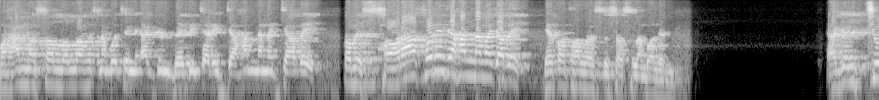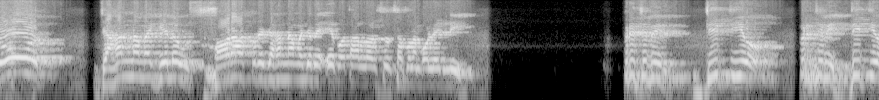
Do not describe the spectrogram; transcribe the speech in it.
মোহাম্মদ সাল্লাম বলছেন, একজন বেবিচারী জাহান নামে যাবে, তবে সরাসরি জাহান নামে যাবে। এ কথা আল্লাহ রসুল্লাম বলেননি। একজন চোর জাহান নামে গেলেও সরাসরি জাহান নামে যাবে, এ কথা আল্লাহ রসুল্লাম বলেননি। পৃথিবীর দ্বিতীয় পৃথিবীর দ্বিতীয়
